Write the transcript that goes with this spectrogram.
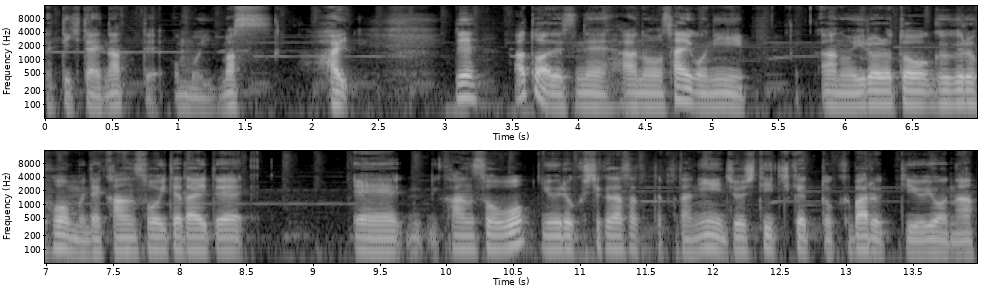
やっていきたいなって思います。はい。であとはですねあの最後にあのいろいろと Google フォームで感想をいただいてえー、感想を入力してくださった方にジューシティチケットを配るっていうような、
